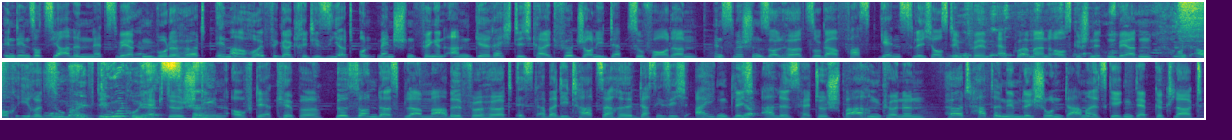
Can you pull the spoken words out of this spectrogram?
In den sozialen Netzwerken ja. wurde Heard immer häufiger kritisiert und Menschen fingen an, Gerechtigkeit für Johnny Depp zu fordern. Inzwischen soll Heard sogar fast gänzlich aus dem Film Aquaman rausgeschnitten werden und auch ihre oh zukünftigen Projekte stehen auf der Kippe. Besonders blamabel profitabel für Hurt ist aber die Tatsache, dass sie sich eigentlich ja. alles hätte sparen können. Hurt hatte nämlich schon damals gegen Depp geklagt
